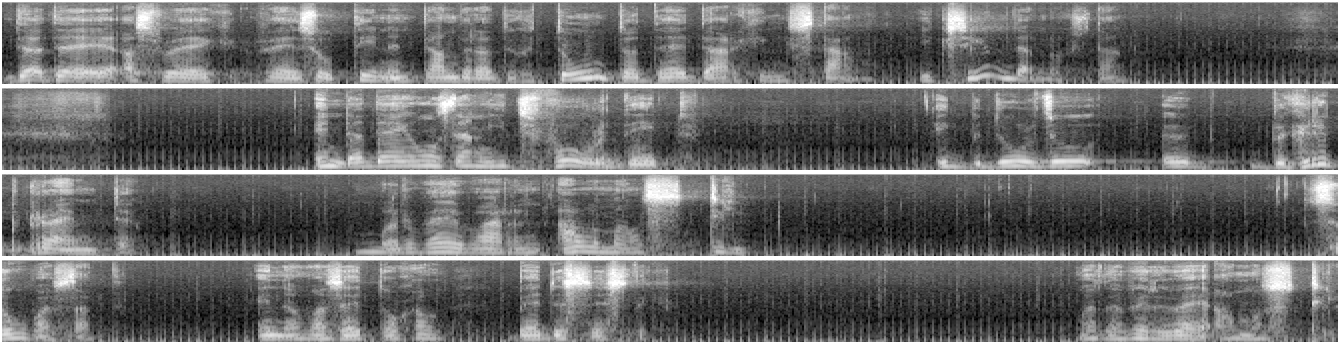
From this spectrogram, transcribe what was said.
dat hij, als wij, wij zo het een en het ander hadden getoond, dat hij daar ging staan. Ik zie hem daar nog staan. En dat hij ons dan iets voordeed. Ik bedoel zo uh, begripruimte. Maar wij waren allemaal stil. Zo was dat. En dan was hij toch al bij de zestig. Maar dan werden wij allemaal stil.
